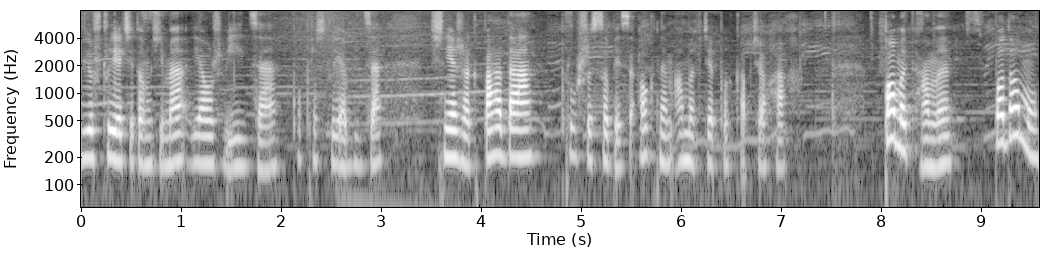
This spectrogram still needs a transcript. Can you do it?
Już czujecie tą zimę? Ja już widzę. Po prostu ja widzę. Śnieżek pada, pruszy sobie za oknem, a my w ciepłych kapciochach pomykamy po domu.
